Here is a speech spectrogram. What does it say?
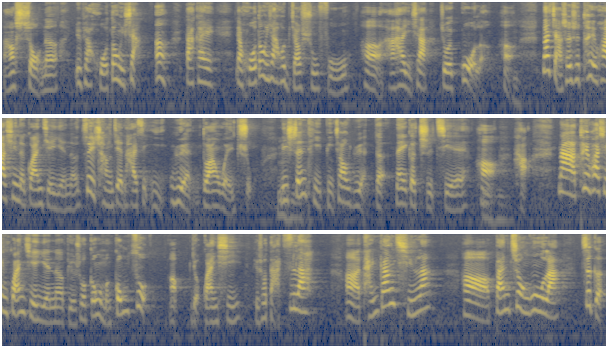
然后手呢又要活动一下，嗯，大概要活动一下会比较舒服，哈，哈哈一下就会过了，哈。那假设是退化性的关节炎呢，最常见的还是以远端为主，离身体比较远的那一个指节，哈。好，那退化性关节炎呢，比如说跟我们工作啊有关系，比如说打字啦，啊弹钢琴啦，啊搬重物啦。这个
